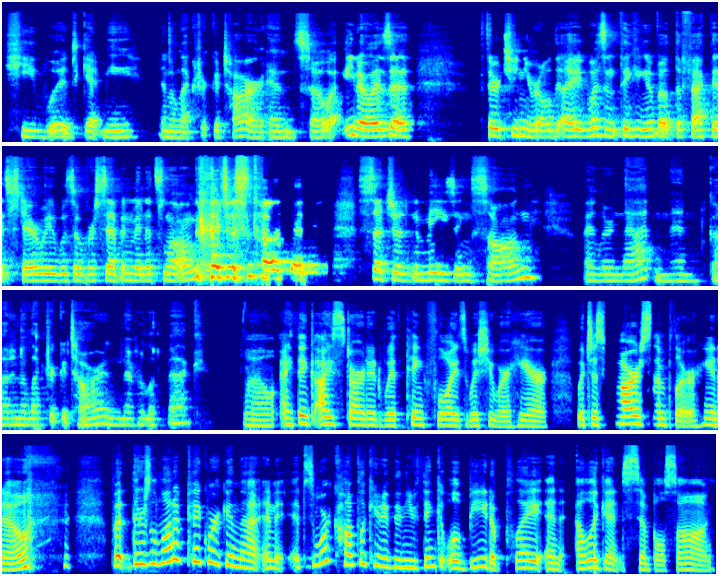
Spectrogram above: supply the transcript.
he would get me an electric guitar. And so, you know, as a 13 year old, I wasn't thinking about the fact that Stairway was over seven minutes long. I just thought that such an amazing song. I learned that and then got an electric guitar and never looked back. Well, I think I started with Pink Floyd's Wish You Were Here, which is far simpler, you know? but there's a lot of pick work in that, and it's more complicated than you think it will be to play an elegant, simple song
